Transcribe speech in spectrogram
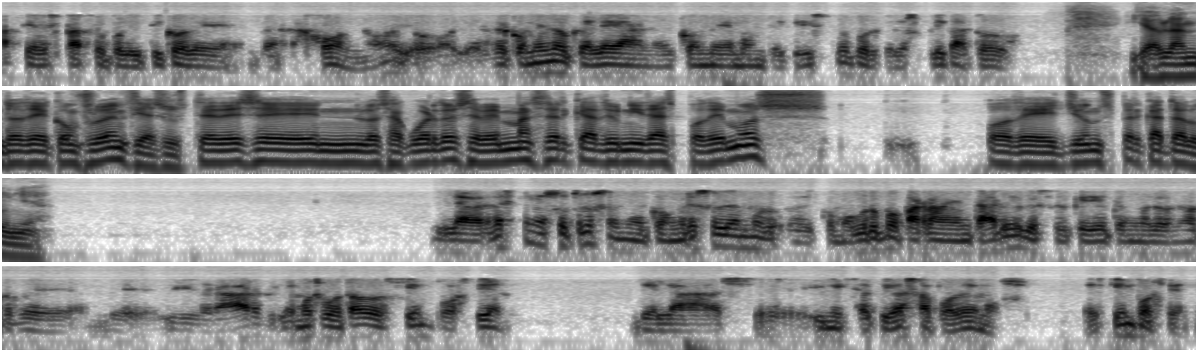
hacia el espacio político de, de Rajón. ¿no? Yo les recomiendo que lean El Conde de Montecristo porque lo explica todo. Y hablando de confluencias, ¿ustedes en los acuerdos se ven más cerca de Unidas Podemos o de Junts per Catalunya? La verdad es que nosotros en el Congreso, eh, como grupo parlamentario, que es el que yo tengo el honor de, de liderar, le hemos votado el 100% de las eh, iniciativas a Podemos. El 100%.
